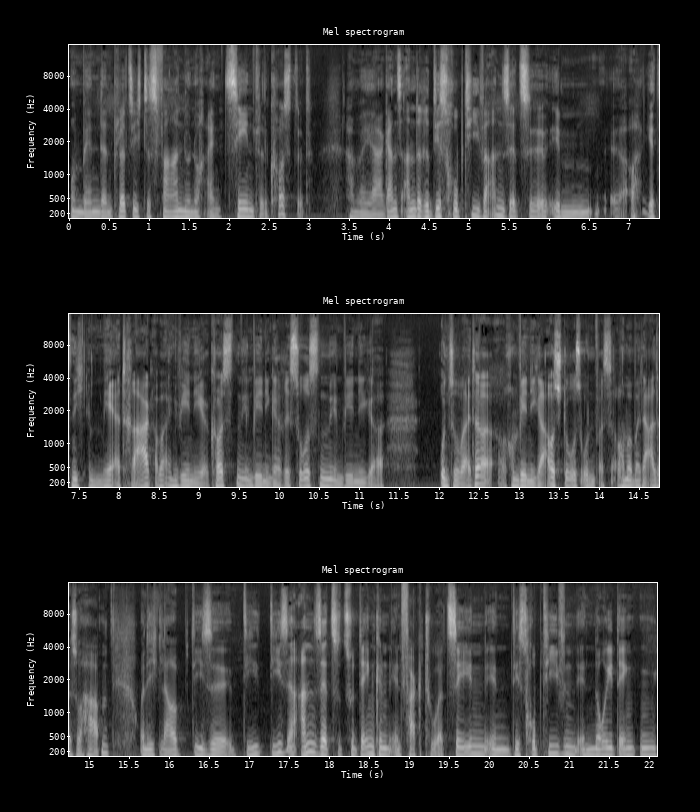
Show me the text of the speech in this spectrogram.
Und wenn dann plötzlich das Fahren nur noch ein Zehntel kostet, haben wir ja ganz andere disruptive Ansätze im, äh, jetzt nicht im Mehrertrag, aber in weniger Kosten, in weniger Ressourcen, in weniger und so weiter, auch ein weniger Ausstoß und was auch immer wir da alles so haben. Und ich glaube, diese, die, diese Ansätze zu denken in Faktor 10, in disruptiven, in Neudenken,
